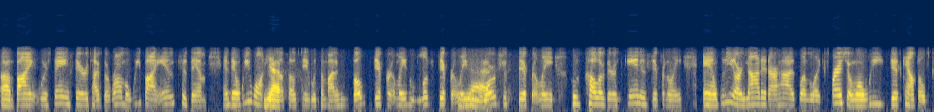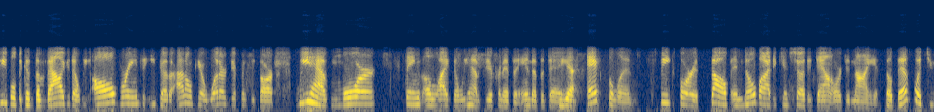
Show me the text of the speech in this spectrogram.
uh, buying, we're saying stereotypes are wrong, but we buy into them, and then we want yes. to associate with somebody who votes differently, who looks differently, yes. who worships differently, whose color their skin is differently, and we are not at our highest level of expression when we discount those people because the value that we all bring to each other. I don't care what our differences are, we have more things alike than we have different at the end of the day. Yes. Excellence speaks for itself and nobody can shut it down or deny it. So that's what you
